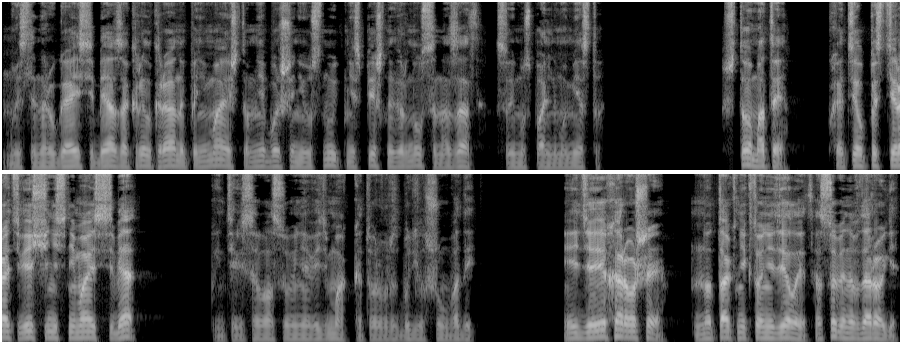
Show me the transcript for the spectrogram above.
Мысленно ругая себя, закрыл кран и, понимая, что мне больше не уснуть, неспешно вернулся назад, к своему спальному месту. «Что, Мате, хотел постирать вещи, не снимая с себя?» — поинтересовался у меня ведьмак, которого разбудил шум воды. «Идея хорошая, но так никто не делает, особенно в дороге.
